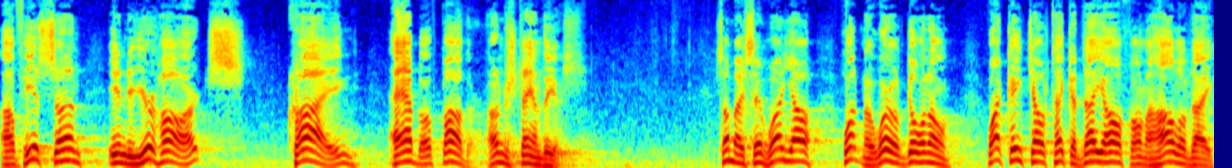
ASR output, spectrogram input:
of His Son into your hearts, crying, Abba, Father. Understand this. Somebody said, Why y'all, what in the world going on? Why can't y'all take a day off on a holiday?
